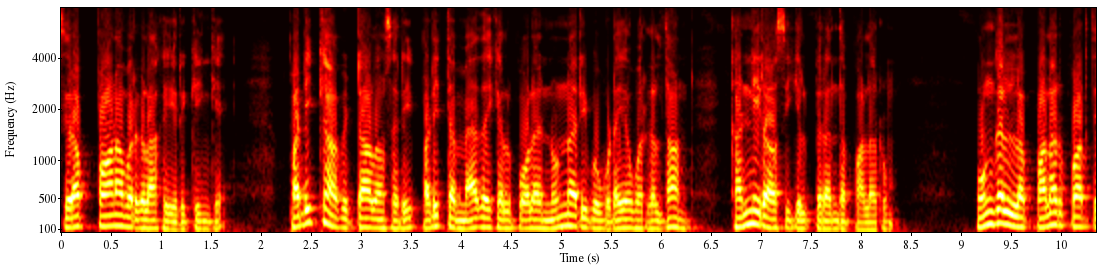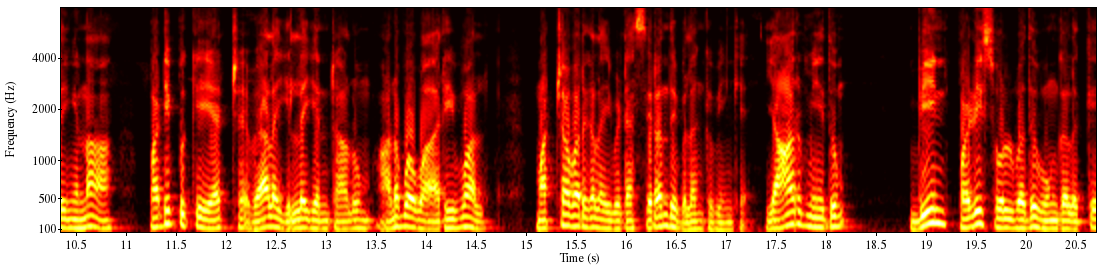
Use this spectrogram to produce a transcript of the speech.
சிறப்பானவர்களாக இருக்கீங்க. படிக்காவிட்டாலும் சரி படித்த மேதைகள் போல நுண்ணறிவு உடையவர்கள் தான் கன்னிராசியில் பிறந்த பலரும். உங்களில் பலர் பார்த்தீங்கன்னா படிப்புக்கு ஏற்ற வேலை இல்லை என்றாலும் அனுபவ அறிவால் மற்றவர்களை விட சிறந்து விளங்குவீங்க. யார் மீதும் வீண் பழி சொல்வது உங்களுக்கு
